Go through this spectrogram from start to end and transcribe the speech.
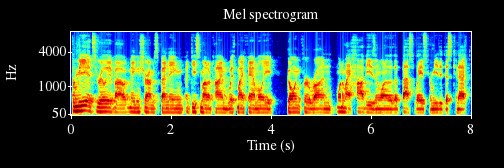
For me, it's really about making sure I'm spending a decent amount of time with my family, going for a run. One of my hobbies and one of the best ways for me to disconnect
